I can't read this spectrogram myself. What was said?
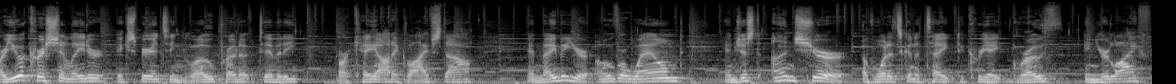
Are you a Christian leader experiencing low productivity or chaotic lifestyle? And maybe you're overwhelmed and just unsure of what it's going to take to create growth in your life?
